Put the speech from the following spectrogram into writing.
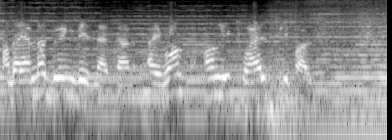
And I am not doing business. And I want only to help people.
